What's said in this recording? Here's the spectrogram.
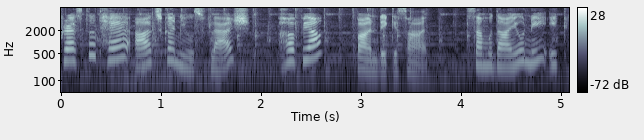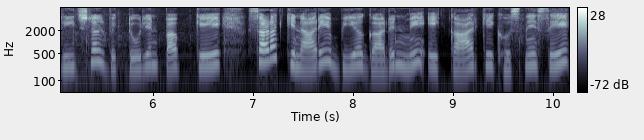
प्रस्तुत है आज का न्यूज़ फ्लैश, भव्या पांडे के साथ। समुदायों ने एक रीजनल विक्टोरियन पब के सड़क किनारे बियर गार्डन में एक कार के घुसने से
